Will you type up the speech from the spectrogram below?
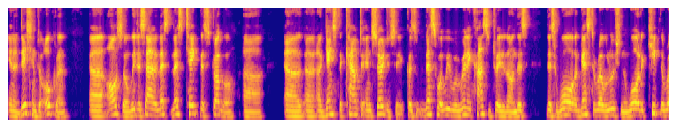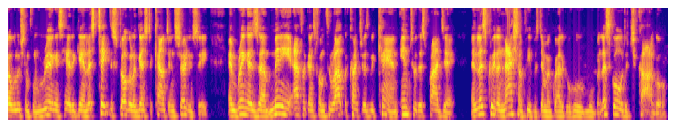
in addition to Oakland, also we decided let's let's take this struggle uh, uh, against the counterinsurgency, because that's what we were really concentrated on this this war against the revolution, the war to keep the revolution from rearing its head again. Let's take the struggle against the counterinsurgency and bring as uh, many Africans from throughout the country as we can into this project. And let's create a national People's Democratic Uhuru movement. Let's go to Chicago.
